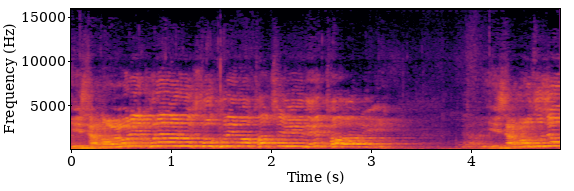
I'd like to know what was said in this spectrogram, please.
大者のよりくれある一振りの立ち入れたり医者の頭上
